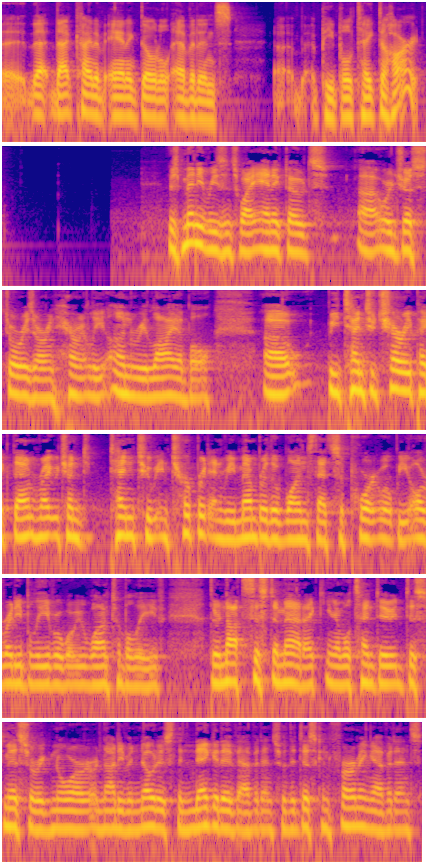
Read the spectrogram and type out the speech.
uh, that, that kind of anecdotal evidence uh, people take to heart. There's many reasons why anecdotes uh, or just stories are inherently unreliable. Uh, we tend to cherry pick them, right? We tend to, interpret and remember the ones that support what we already believe or what we want to believe. They're not systematic. You know, we'll tend to dismiss or ignore or not even notice the negative evidence or the disconfirming evidence.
